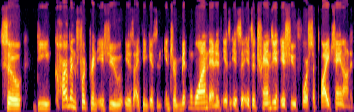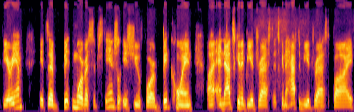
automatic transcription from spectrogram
So the carbon footprint issue is, I think, is an intermittent one, and it, it's, it's, a, it's a transient issue for supply chain on Ethereum. It's a bit more of a substantial issue for Bitcoin, uh, and that's going to be addressed. It's going to have to be addressed by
